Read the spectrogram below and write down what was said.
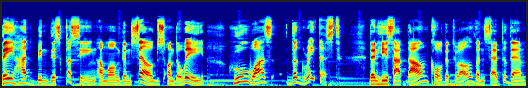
They had been discussing among themselves on the way who was the greatest. Then he sat down, called the twelve, and said to them,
